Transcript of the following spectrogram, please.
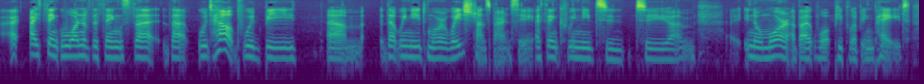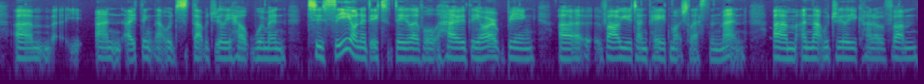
I, I, think one of the things that that would help would be um, that we need more wage transparency. I think we need to to um, know more about what people are being paid. Um, and I think that would that would really help women to see on a day to day level how they are being uh, valued and paid much less than men, um, and that would really kind of um,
